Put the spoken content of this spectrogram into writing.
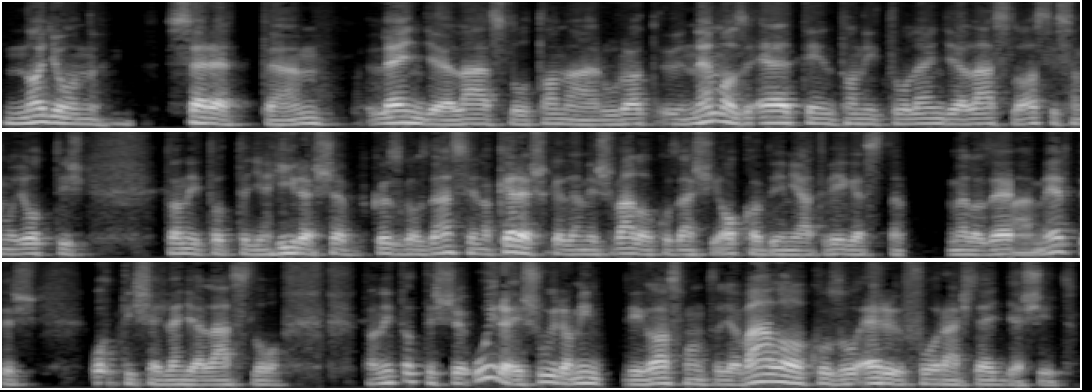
nagyon szerettem Lengyel László tanárurat, ő nem az eltén tanító Lengyel László, azt hiszem, hogy ott is tanított egy ilyen híresebb közgazdász. Én a Kereskedem és Vállalkozási Akadémiát végeztem el az elmért, és ott is egy Lengyel László tanított, és újra és újra mindig azt mondta, hogy a vállalkozó erőforrást egyesít.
